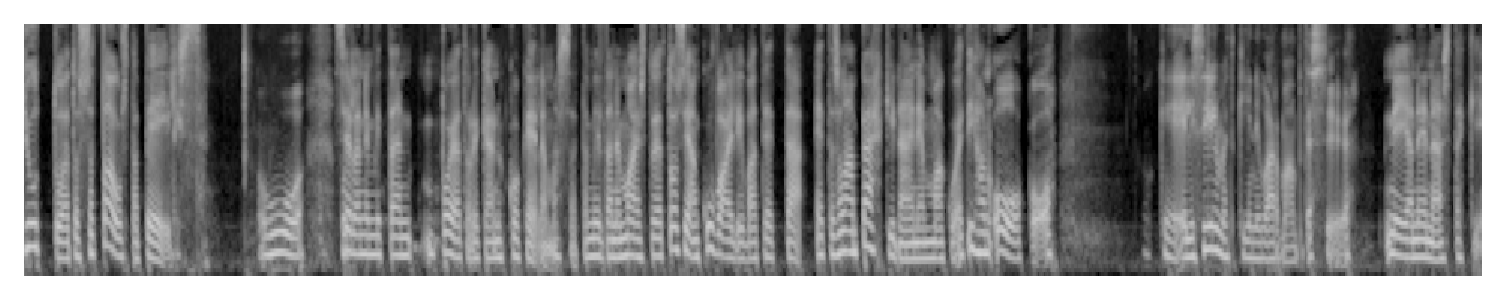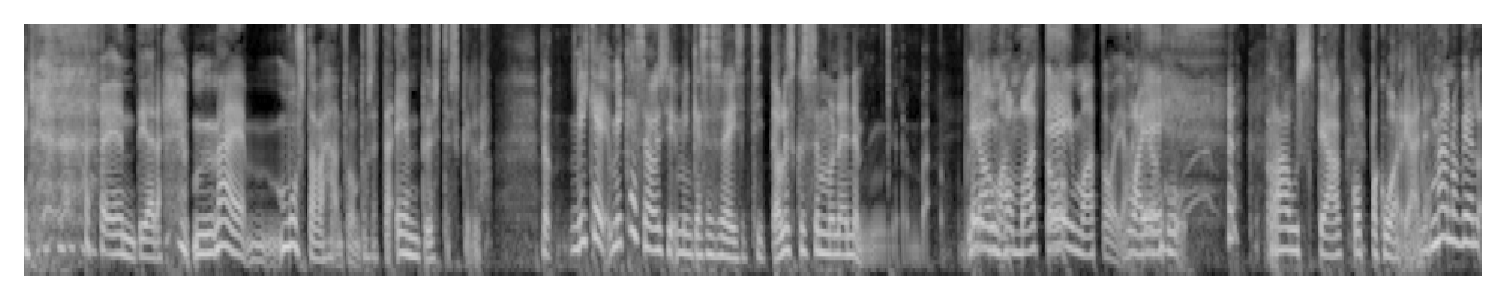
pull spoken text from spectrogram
juttua tuossa taustapeilissä. Uh, Siellä nimittäin pojat oli käynyt kokeilemassa, että miltä ne maistuu. Ja tosiaan kuvailivat, että, että sellainen pähkinäinen maku, että ihan ok. Okei, eli silmät kiinni varmaan pitäisi syödä. Niin ja nenästäkin. en tiedä. Mä en, musta vähän tuntuisi, että en pystyisi kyllä. No mikä, mikä se olisi, minkä sä söisit sitten? Olisiko se semmoinen jauhomato Ei matoja. vai ei. joku rauskea koppakuoriainen? Mä en ole vielä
